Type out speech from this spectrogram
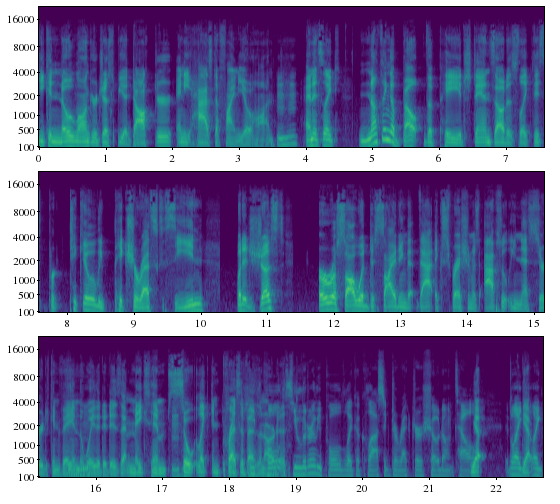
he can no longer just be a doctor, and he has to find Johan. Mhm. And it's like nothing about the page stands out as like this particularly picturesque scene, but it's just Urasawa deciding that that expression was absolutely necessary to convey in the Mhm. way that it is that makes him so like impressive He as an pulled- artist. He literally pulled like a classic director show don't tell. Yep. Like Yep. like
